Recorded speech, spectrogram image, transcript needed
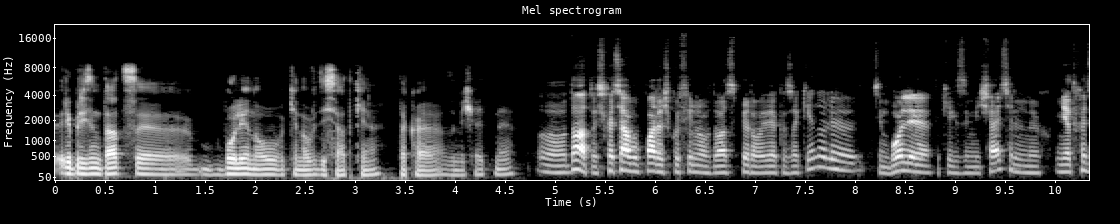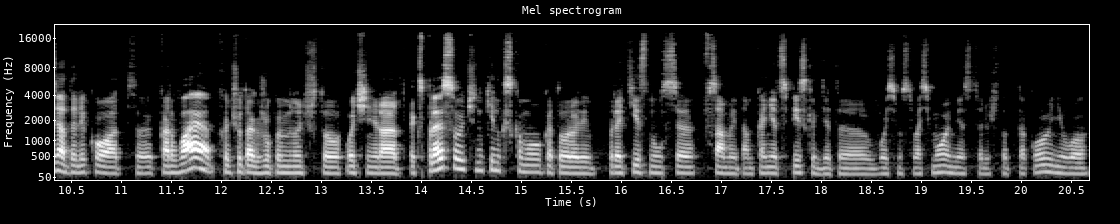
репрезентация более нового кино в десятке такая замечательная. Э, да, то есть хотя бы парочку фильмов 21 века закинули, тем более таких замечательных. Не отходя далеко от э, Карвая, хочу также упомянуть, что очень рад Экспрессу Чинкингскому, который протиснулся в самый там конец списка, где-то 88 место или что-то такое у него.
